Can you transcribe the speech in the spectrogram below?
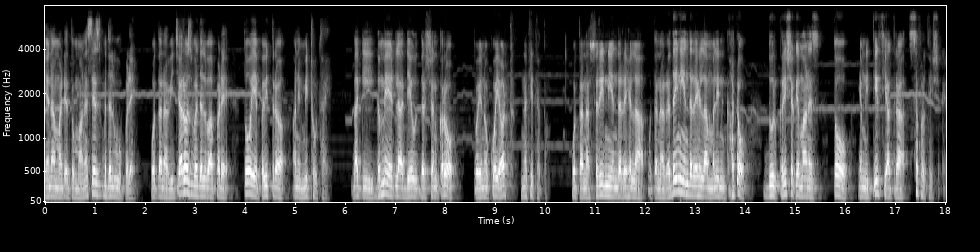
એના માટે તો માણસે જ બદલવું પડે, પોતાના વિચારો જ બદલવા પડે, તો એ પવિત્ર અને મીઠું થાય. બાકી ગમે એટલા દેવ દર્શન કરો, તો એનો કોઈ અર્થ નથી થતો. પોતાના શરીરની અંદર રહેલા, પોતાના હૃદયની અંદર રહેલા મલિન ઘાટો દૂર કરી શકે માણસ, તો એમની તીર્થયાત્રા સફળ થઈ શકે.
